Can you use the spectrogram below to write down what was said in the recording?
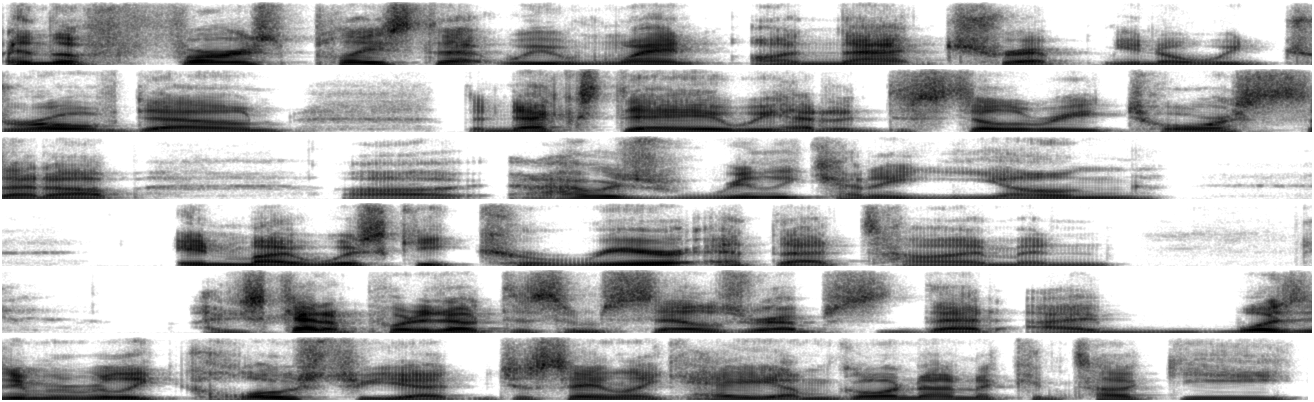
And the first place that we went on that trip, you know, we drove down. The next day, we had a distillery tour set up. Uh, I was really kind of young in my whiskey career at that time, and I just kind of put it out to some sales reps that I wasn't even really close to yet, just saying like, "Hey, I'm going down to Kentucky.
